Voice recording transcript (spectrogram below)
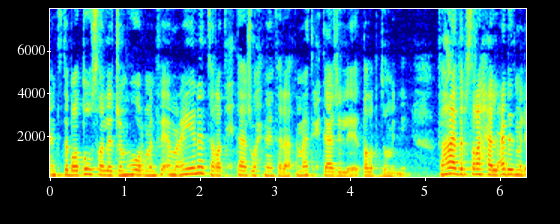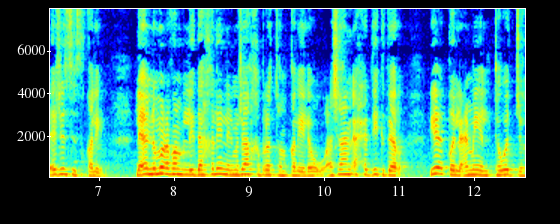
أنت تبغى توصل لجمهور من فئة معينة ترى تحتاج واحد اثنين ثلاثة ما تحتاج اللي طلبته مني. فهذا بصراحة العدد من ال agencies قليل لأنه معظم اللي داخلين للمجال خبرتهم قليلة وعشان أحد يقدر يعطي العميل توجه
